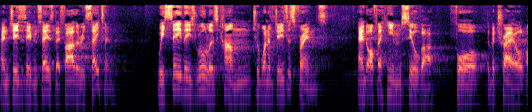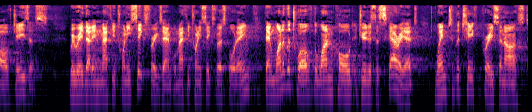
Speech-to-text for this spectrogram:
And Jesus even says their father is Satan. We see these rulers come to one of Jesus' friends and offer him silver for the betrayal of Jesus. We read that in Matthew 26, for example. Matthew 26, verse 14. Then one of the twelve, the one called Judas Iscariot, went to the chief priests and asked,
